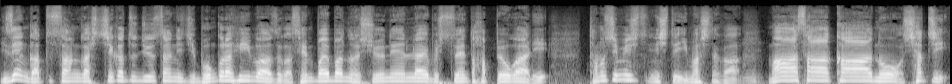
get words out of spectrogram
以前ガッツさんが7月13日、ボンクラフィーバーズが先輩バンドの周年ライブ出演と発表があり、楽しみにしていましたが、まさかのシャチ。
